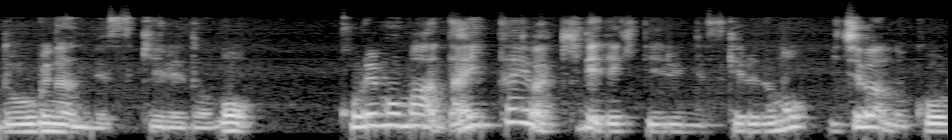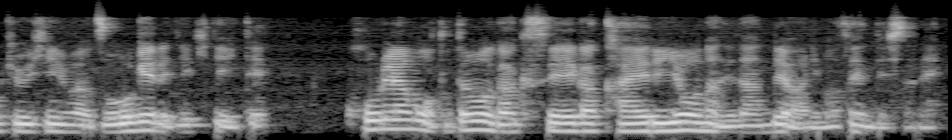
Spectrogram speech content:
道具なんですけれども、これもまあ大体は木でできているんですけれども、一番の高級品は象牙でできていて、これはもうとても学生が買えるような値段ではありませんでしたね。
